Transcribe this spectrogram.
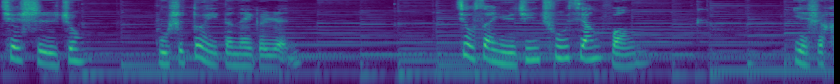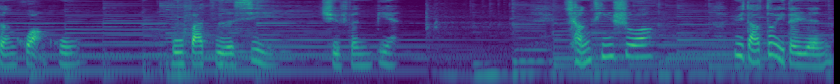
却始终不是对的那个人。就算与君初相逢，也是很恍惚，无法仔细去分辨。常听说。遇到对的人，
